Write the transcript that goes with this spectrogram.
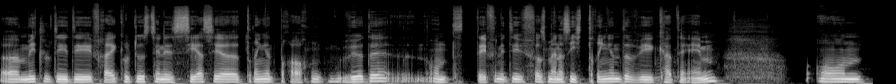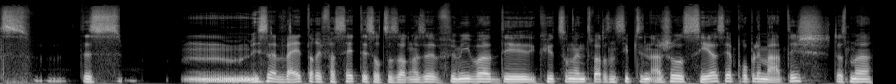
Äh, Mittel, die die freie Kulturszene sehr, sehr dringend brauchen würde und definitiv aus meiner Sicht dringender wie KTM. Und das ist eine weitere Facette sozusagen. Also für mich war die Kürzungen 2017 auch schon sehr, sehr problematisch, dass man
